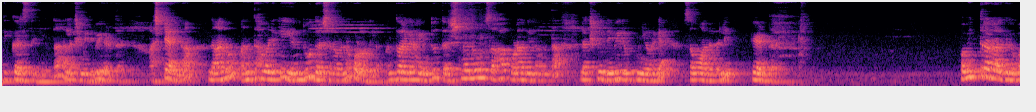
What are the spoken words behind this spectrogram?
ಧಿಕ್ಕರಿಸ್ತೀನಿ ಅಂತ ಲಕ್ಷ್ಮೀದೇವಿ ಹೇಳ್ತಾರೆ. ಅಷ್ಟೇ ಅಲ್ಲ, ನಾನು ಅಂಥವಳಿಗೆ ಎಂದೂ ದರ್ಶನವನ್ನು ಕೊಡೋದಿಲ್ಲ. ಅಂಥವರಿಗೆ ನಾನು ಎಂದೂ ದರ್ಶನವೂ ಸಹ ಕೊಡೋದಿಲ್ಲ ಅಂತ ಲಕ್ಷ್ಮೀದೇವಿ ರುಕ್ಮಿಣಿಯವರಿಗೆ ಸಂವಾದದಲ್ಲಿ ಹೇಳ್ತಾರೆ. ಪವಿತ್ರರಾಗಿರುವ,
